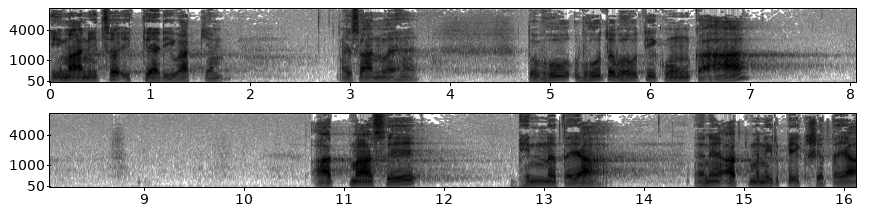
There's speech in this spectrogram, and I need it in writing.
इमानी इत्यादि वाक्यम। ऐसा अन्वय है तो भू, भूत भौतिकों का आत्मा से भिन्नतया यानी आत्मनिरपेक्षतया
